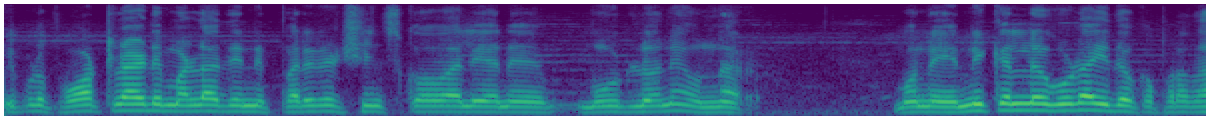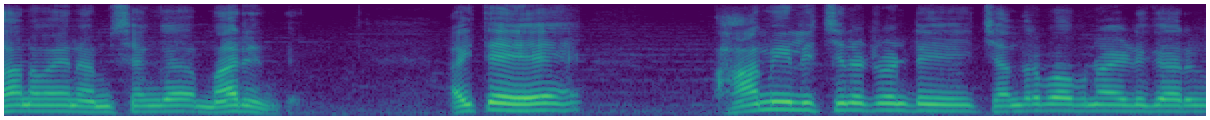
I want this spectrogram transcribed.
ఇప్పుడు పోట్లాడి మళ్ళీ దీన్ని పరిరక్షించుకోవాలి అనే మూడ్లోనే ఉన్నారు. మొన్న ఎన్నికల్లో కూడా ఇది ఒక ప్రధానమైన అంశంగా మారింది. అయితే హామీలు ఇచ్చినటువంటి చంద్రబాబు నాయుడు గారు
